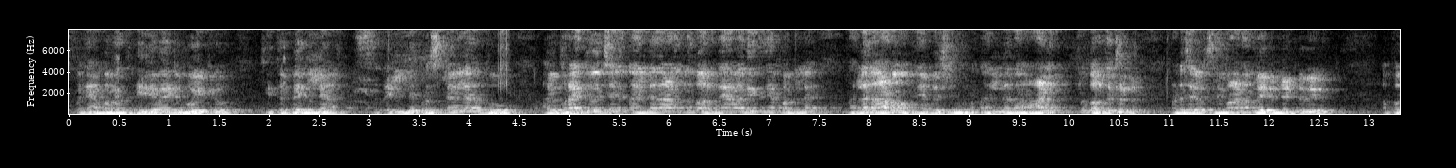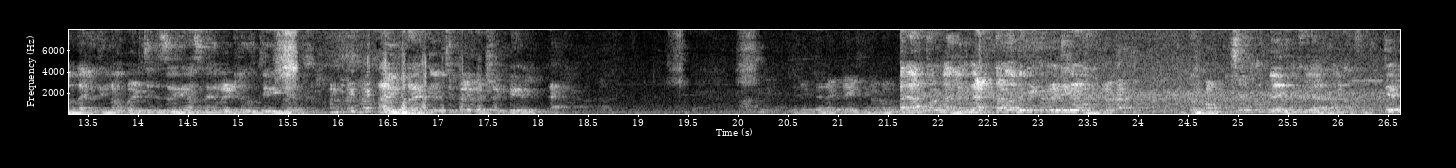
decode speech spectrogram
അപ്പൊ ഞാൻ പറഞ്ഞു ധൈര്യമായിട്ട് പോയിക്കോ. ചിത്രപ്പേരില്ല. വലിയ പ്രശ്നമില്ലാതെ പോകും അഭിപ്രായം ചോദിച്ചാൽ നല്ലതാണെന്ന് പറഞ്ഞാൽ മതി ഞാൻ പറഞ്ഞില്ല. നല്ലതാണോ? ഞാൻ വിളിച്ചു നല്ലതാണ് എന്ന് പറഞ്ഞിട്ടുണ്ട്. അതുകൊണ്ട് ചില സിനിമ കാണാൻ വരും രണ്ടുപേരും. അപ്പൊ എന്തായാലും നിങ്ങളെ പഠിച്ചിട്ട് ശ്രീനിവാസനെ വീട്ടിൽ കുത്തിയിരിക്കുക അഭിപ്രായം ചോദിച്ച് റെഡിയാണ് സത്യം.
